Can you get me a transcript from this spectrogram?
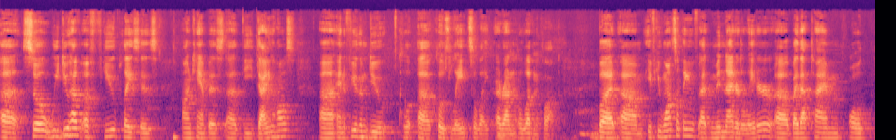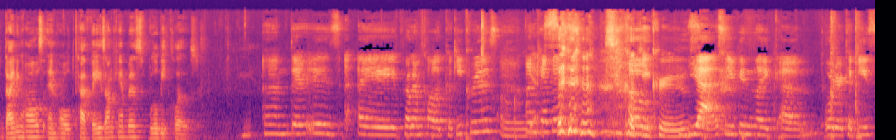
Uh, so we do have a few places on campus, uh, the dining halls, uh, and a few of them do cl- uh, close late, so like around 11 o'clock. But um, if you want something at midnight or later, uh, by that time, old dining halls and old cafes on campus will be closed. Um, there is a program called Cookie Cruz Oh, on yes. campus. So- Cookie Cruz. Yeah, so you can like um, order cookies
